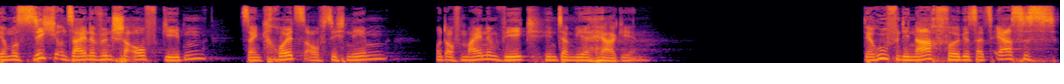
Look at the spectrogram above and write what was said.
der muss sich und seine Wünsche aufgeben, sein Kreuz auf sich nehmen und auf meinem Weg hinter mir hergehen. Der Ruf in die Nachfolge ist als erstes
